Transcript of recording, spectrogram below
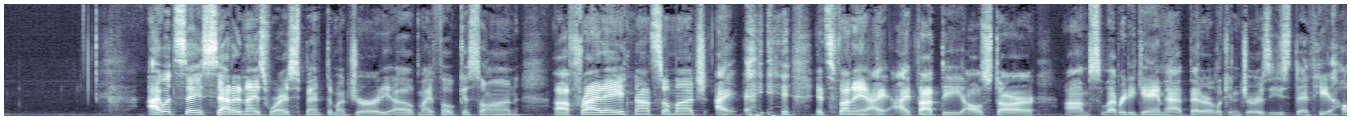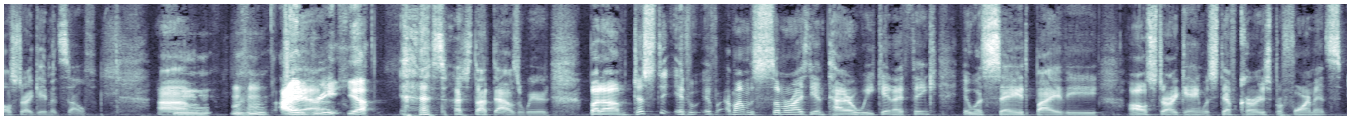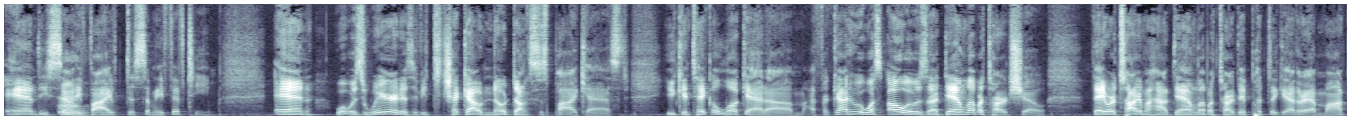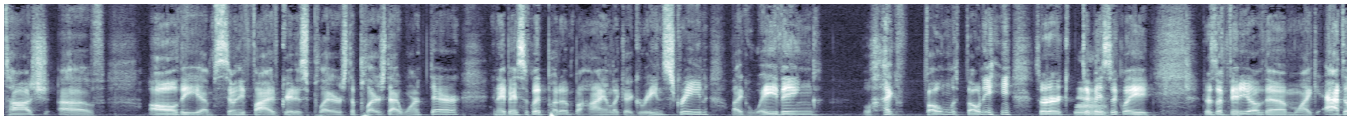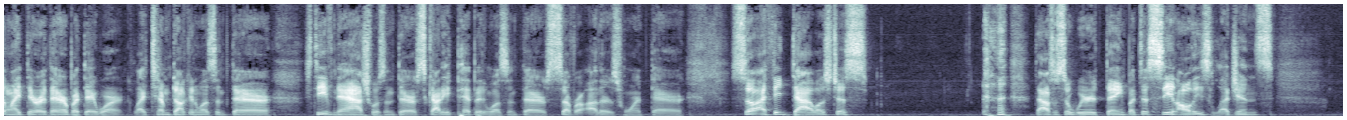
I would say Saturday night's where I spent the majority of my focus on. Uh, Friday, not so much. I, it's funny. I, I thought the All Star um, celebrity game had better looking jerseys than the All Star game itself. Um, mm, mm-hmm. I, I uh, agree. Uh, yeah. so I just thought that was weird. But um, just if, if I'm going to summarize the entire weekend, I think it was saved by the All Star game with Steph Curry's performance and the 75 mm. to 75 team. And what was weird is if you check out No Dunks' podcast, you can take a look at um, I forgot who it was. Oh, it was a Dan Le Batard show, they were talking about how Dan Le Batard they put together a montage of all the um, 75 greatest players, the players that weren't there, and they basically put them behind like a green screen, like waving, like phone phony. sort of mm. basically, there's a video of them like acting like they were there, but they weren't. Like Tim Duncan wasn't there, Steve Nash wasn't there, Scottie Pippen wasn't there, several others weren't there. So I think that was just that was just a weird thing. But just seeing all these legends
